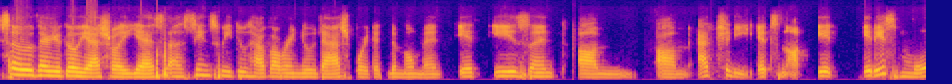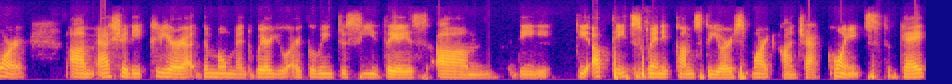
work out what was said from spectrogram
So there you go, Yashua. Yes, uh, since we do have our new dashboard at the moment, it isn't um, um, actually it's not it it is more um, actually clear at the moment where you are going to see this um, the the updates when it comes to your smart contract coins okay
